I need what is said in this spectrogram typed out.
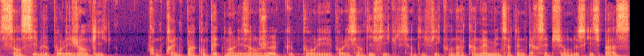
sensible pour les gens qui comprennent pas complètement les enjeux que pour les pour les scientifiques. Les scientifiques on a quand même une certaine perception de ce qui se passe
